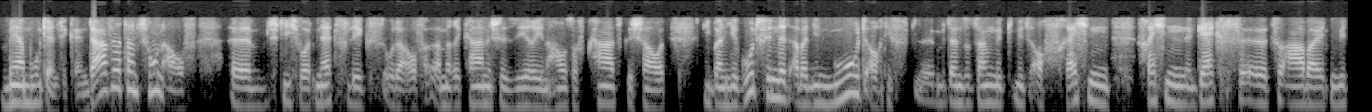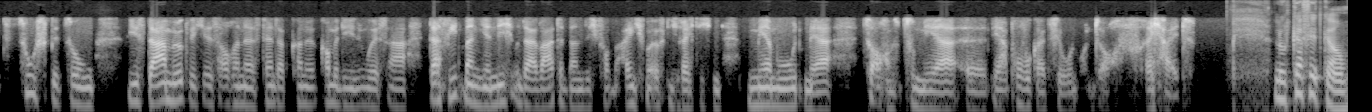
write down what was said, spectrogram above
mehr Mut entwickeln. Da wird dann schon auf äh, Stichwort Netflix oder auf amerikanische Serien House of Cards geschaut, die man hier gut findet, aber den Mut, auch die äh, dann sozusagen mit, mit auch frechen, frechen Gags äh, zu arbeiten, mit Zuspitzung, wie es da möglich ist, auch in der Stand-up-Comedy in den USA. Das sieht man hier nicht und da erwartet man sich vom, eigentlich vom Öffentlich-Rechtlichen mehr Mut, mehr zu, auch zu mehr äh, ja, Provokation und auch Frechheit. Ludger Fittgau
